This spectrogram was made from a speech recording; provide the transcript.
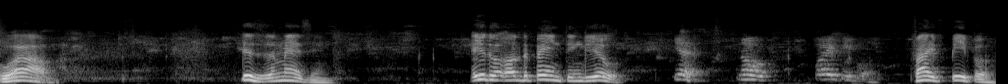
Wow. This is amazing. You do all the painting, you. yes. No, five people. Five people.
